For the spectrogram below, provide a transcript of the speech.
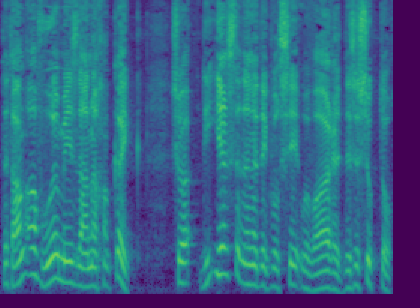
Dit hang af hoe mense daarna gaan kyk. So die eerste ding wat ek wil sê oor waarheid, dis 'n soektog.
